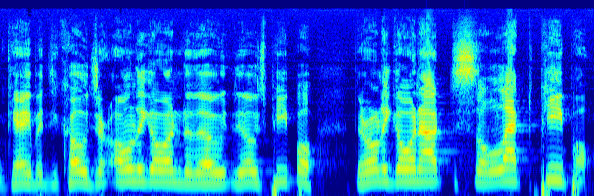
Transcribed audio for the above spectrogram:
Okay, but the codes are only going to those, those people. They're only going out to select people.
